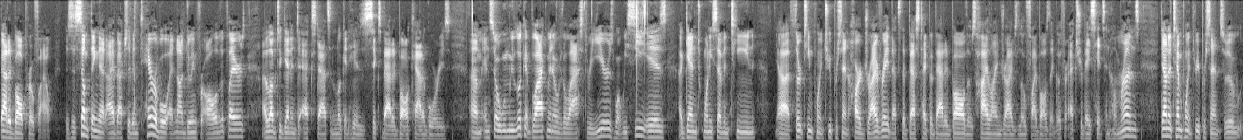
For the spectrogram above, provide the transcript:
batted ball profile. This is something that I've actually been terrible at not doing for all of the players. I love to get into X stats and look at his six batted ball categories. Um, and so when we look at Blackmon over the last three years, what we see is, again, 2017, uh, 13.2% hard drive rate. That's the best type of batted ball, those high line drives, low fly balls that go for extra base hits and home runs, down to 10.3%. So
